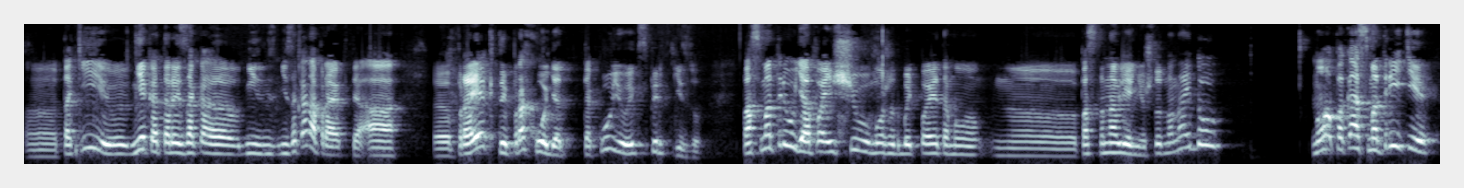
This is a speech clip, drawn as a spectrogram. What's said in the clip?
Э, такие некоторые зака... не, законопроекты, а э, проекты проходят такую экспертизу. Посмотрю, я поищу, может быть, по этому э, постановлению что-то найду. Ну а пока смотрите,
